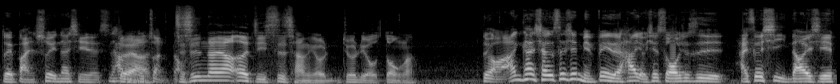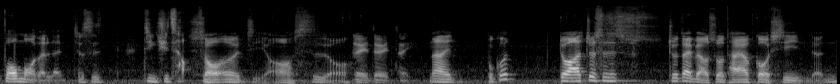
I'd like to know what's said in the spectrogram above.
对版税那些是他们会赚到、啊，只是那样二级市场有就流动啊，对啊，你看像这些免费的，他有些时候就是还是会吸引到一些 formal 的人，就是进去炒。收二级哦，是哦，对对对，那不过对啊，就是就代表说他要够吸引人，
